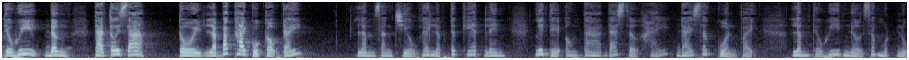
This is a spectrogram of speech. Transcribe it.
Thiểu Huy, đừng! Thả tôi ra! Tôi là bác hai của cậu đấy! Lâm Giang Triều ngay lập tức hét lên, như thể ông ta đã sợ hãi, đái ra cuồn vậy. Lâm Thiểu Huy nở ra một nụ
